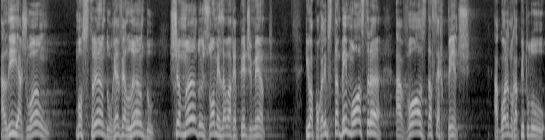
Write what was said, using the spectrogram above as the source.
ali a João, mostrando, revelando, chamando os homens ao arrependimento. E o Apocalipse também mostra a voz da serpente. Agora no capítulo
